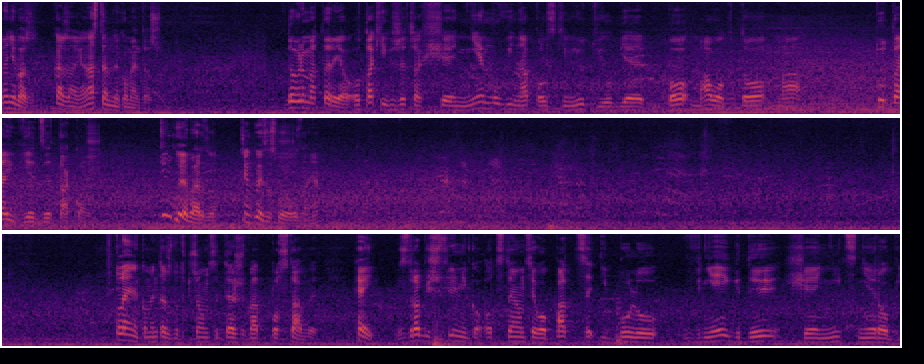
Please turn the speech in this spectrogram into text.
No nieważne. W każdym razie, następny komentarz. Dobry materiał. O takich rzeczach się nie mówi na polskim YouTubie, bo mało kto ma tutaj wiedzę taką. Dziękuję bardzo. Dziękuję za słowo uznania. Kolejny komentarz dotyczący też wad postawy. Hej, zrobisz filmik o odstającej łopatce i bólu w niej, gdy się nic nie robi.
